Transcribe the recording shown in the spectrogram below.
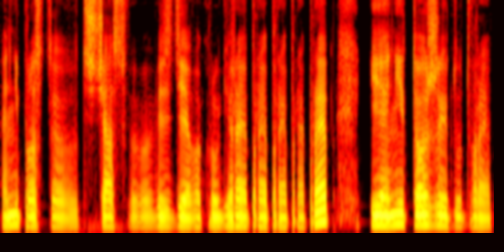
они просто вот сейчас везде в округе рэп рэп рэп рэп рэп, и они тоже идут в рэп.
